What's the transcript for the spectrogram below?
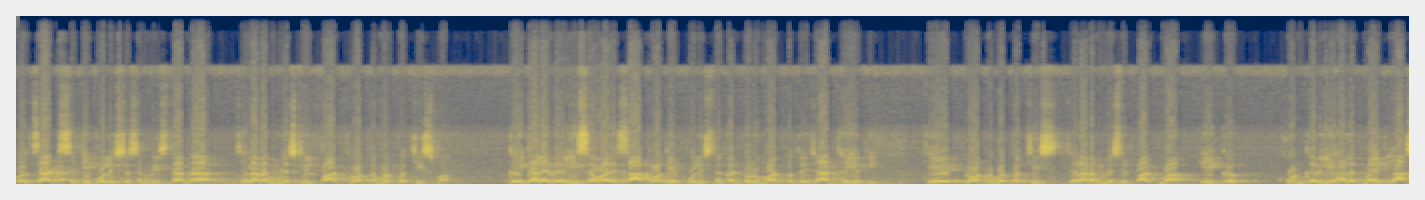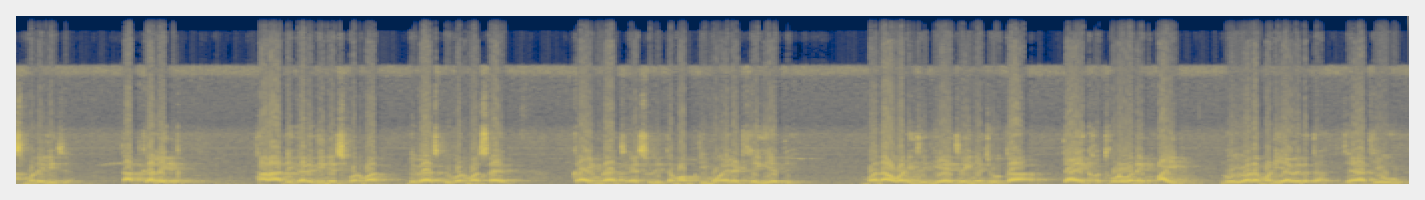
Valsad city police station વિસ્તારના Jalaram industrial park plot number પચીસમાં ગઈકાલે વહેલી સવારે સાત વાગે પોલીસને કંટ્રોલ મારફતે જાણ થઈ હતી કે પ્લોટ નંબર પચીસ જલારામ ઇન્ડસ્ટ્રીયલ પાર્કમાં એક ખૂન કરેલી હાલતમાં એક લાશ મળેલી છે. તાત્કાલિક થાણા અધિકારી દિનેશ વર્મા, ડીવાયએસપી વર્મા સાહેબ, ક્રાઇમ બ્રાન્ચ એસઓજી તમામ ટીમો એલર્ટ થઈ ગઈ હતી. બનાવવાળી જગ્યાએ જઈને જોતા ત્યાં એક હથોડો અને પાઇપ લોહીવાળા મળી આવેલ હતા, જેનાથી એવું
